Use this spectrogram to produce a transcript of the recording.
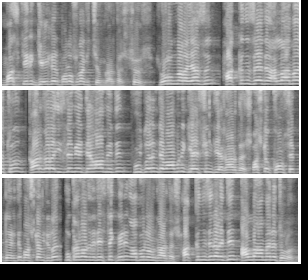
Maskeli geyler balosuna gideceğim kardeş söz. Yorumlara yazın. Hakkınızı edin. Allah'a emanet olun. Gargara izlemeye devam edin. Bu videoların devamını gelsin diye kardeş. Başka konseptlerde başka videolar. Bu kanalda da destek verin. Abone olun kardeş. Hakkınızı helal edin. Allah'a emanet olun.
